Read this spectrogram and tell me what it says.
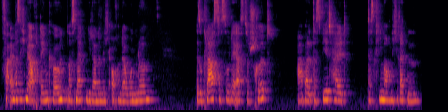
vor allem, was ich mir auch denke, das meinten die dann nämlich auch in der Runde, also klar ist das so der erste Schritt, aber das wird halt das Klima auch nicht retten.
